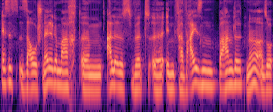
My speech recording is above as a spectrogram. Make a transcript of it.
Ne? Es ist sau schnell gemacht, ähm, alles wird äh, in Verweisen behandelt. Ne? Also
